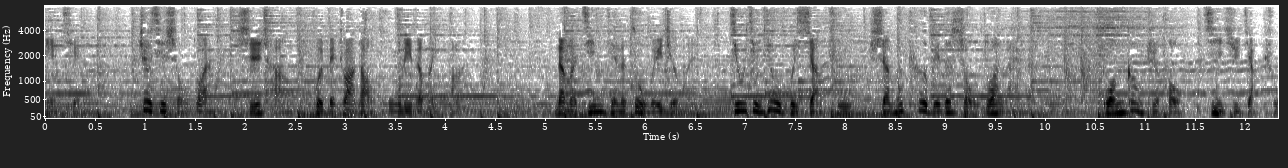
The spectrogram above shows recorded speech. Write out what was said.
面前。这些手段时常会被抓到狐狸的尾巴。那么今天的作伪者们究竟又会想出什么特别的手段来呢？广告之后继续讲述。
